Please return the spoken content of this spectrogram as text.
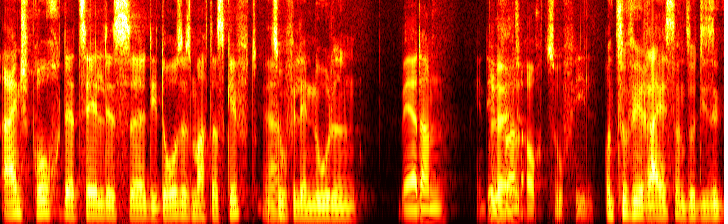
ein Spruch, der zählt, ist, äh, die Dosis macht das Gift. Zu viele Nudeln wäre dann in dem Blöd. Fall auch zu viel. Und zu viel Reis und so diese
